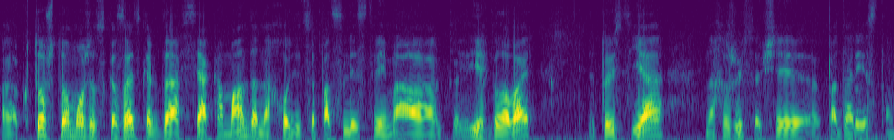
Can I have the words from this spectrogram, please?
Э, кто что может сказать, когда вся команда находится под следствием, а их главарь, то есть я, нахожусь вообще под арестом.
